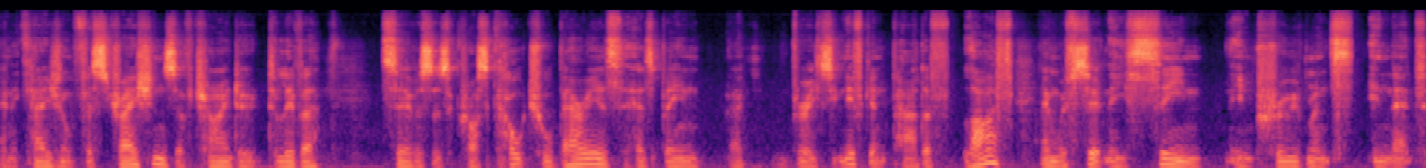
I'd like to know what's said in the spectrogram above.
and occasional frustrations of trying to deliver services across cultural barriers has been a very significant part of life. And we've certainly seen improvements in that,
